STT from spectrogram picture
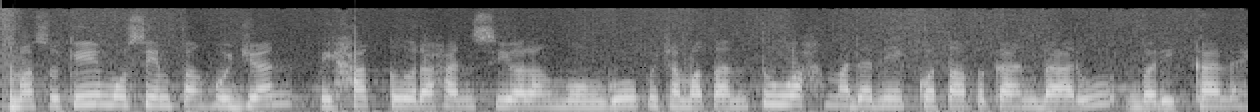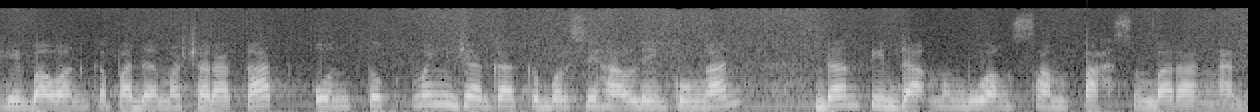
Masuki musim penghujan, pihak Kelurahan Siolang Munggu, Kecamatan Tuah Madani, Kota Pekanbaru berikan himbauan kepada masyarakat untuk menjaga kebersihan lingkungan dan tidak membuang sampah sembarangan.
